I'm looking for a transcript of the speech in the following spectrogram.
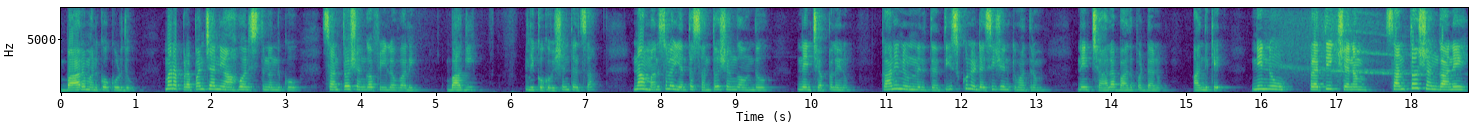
భారం అనుకోకూడదు. మన ప్రపంచాన్ని ఆహ్వానిస్తున్నందుకు సంతోషంగా ఫీల్ అవ్వాలి. బాగి నీకు ఒక విషయం తెలుసా? నా మనసులో ఎంత సంతోషంగా ఉందో నేను చెప్పలేను. కానీ నువ్వు నేను తీసుకున్న డెసిషన్కి మాత్రం నేను చాలా బాధపడ్డాను. అందుకే నిన్ను ప్రతి క్షణం సంతోషంగానే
